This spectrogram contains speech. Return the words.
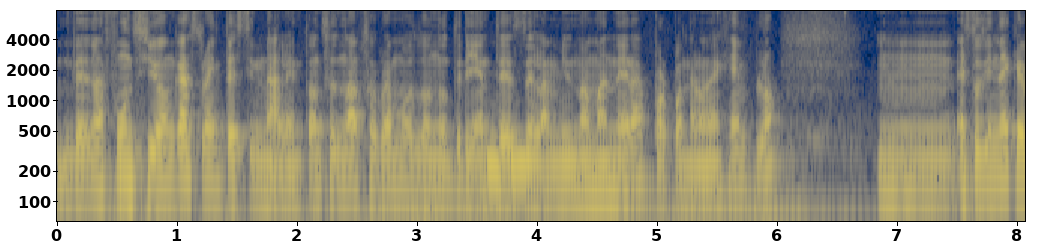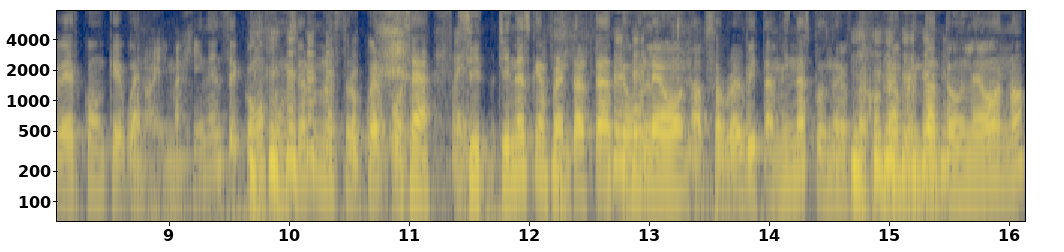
de la función gastrointestinal. Entonces no absorbemos los nutrientes de la misma manera, por poner un ejemplo. Mm, esto tiene que ver con que, bueno, imagínense cómo funciona nuestro cuerpo. O sea, Pues- si tienes que enfrentarte ante un león, absorber vitaminas, pues me- mejor me enfrento ante un león, ¿no?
